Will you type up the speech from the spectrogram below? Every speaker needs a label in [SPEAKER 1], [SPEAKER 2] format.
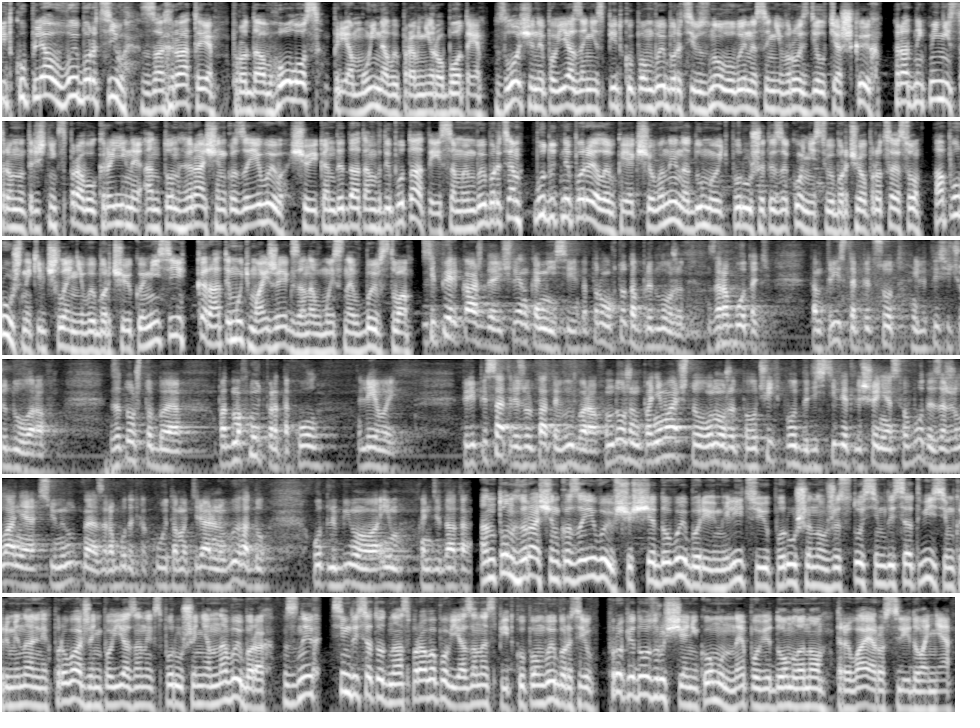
[SPEAKER 1] Підкупляв виборців за грати, продав голос, прямуй на виправні роботи. Злочини пов'язані з підкупом виборців знову винесені в розділ тяжких. Радник міністра внутрішніх справ України Антон Геращенко заявив, що і кандидатам в депутати, і самим виборцям будуть непереливки, якщо вони надумають порушити законність виборчого процесу. А порушників членів виборчої комісії каратимуть майже як за навмисне вбивство.
[SPEAKER 2] Теперь каждый член комиссии, которому кто-то предложит заработать там 300, 500 или 1000 долларов за то, чтобы подмахнуть протокол левый, переписать результаты выборов, он должен понимать, что он может получить вплоть до 10 лет лишения свободы за желание сиюминутное заработать какую-то материальную выгоду от любимого им кандидата.
[SPEAKER 1] Антон Геращенко заявив, що ще до виборів міліцією порушено вже 178 кримінальних проваджень, пов'язаних з порушенням на виборах. З них 71 справа пов'язана з підкупом виборців. Про підозру ще нікому не повідомлено. Триває розслідування.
